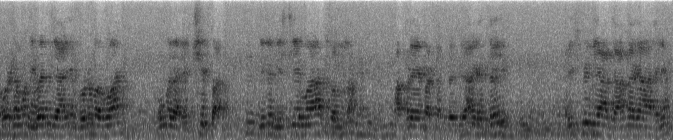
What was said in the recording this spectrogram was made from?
தோஷமும் நிவர்த்தியாகி குரு பகவான் உங்களை ரட்சிப்பார். இது நிச்சயமா சொல்லலாம். அப்படியேப்பட்ட தியாகத்தை ஐஸ்வர்யா ஜாதகாரையும்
